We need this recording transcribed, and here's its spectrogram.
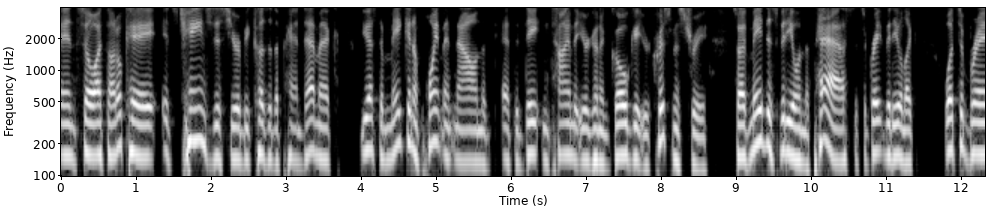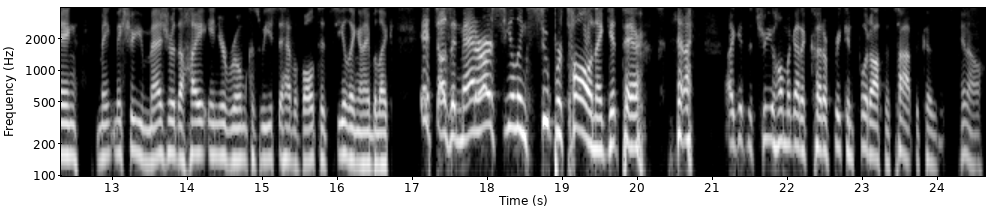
and so i thought okay it's changed this year because of the pandemic you have to make an appointment now on the at the date and time that you're going to go get your christmas tree so i've made this video in the past it's a great video like what to bring make make sure you measure the height in your room because we used to have a vaulted ceiling and i'd be like it doesn't matter our ceiling's super tall and i get there and i I get the tree home, I got to cut a freaking foot off the top because you know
